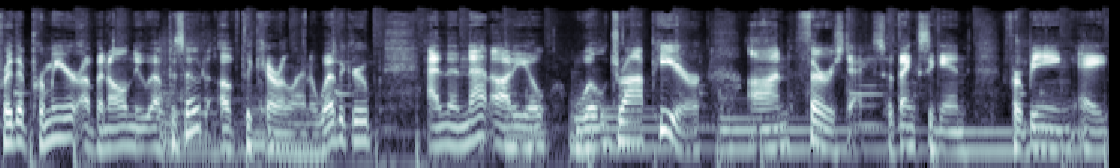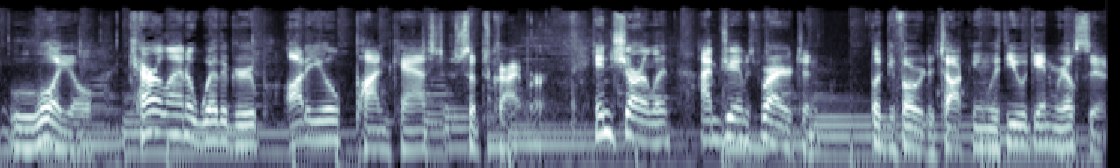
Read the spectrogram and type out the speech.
for the premiere of an all new episode of the Carolina Weather Group. And then that audio will drop here on Thursday. So thanks again for being a loyal Carolina Weather Group audio podcast subscriber. In Charlotte, I'm James Brierton. Looking forward to talking with you again real soon.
